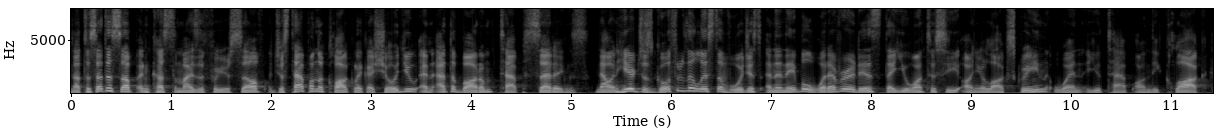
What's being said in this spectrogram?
Now to set this up and customize it for yourself, just tap on the clock like I showed you, and at the bottom, tap settings. Now in here, just go through the list of widgets and enable whatever it is that you want to see on your lock screen when you tap on the clock.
